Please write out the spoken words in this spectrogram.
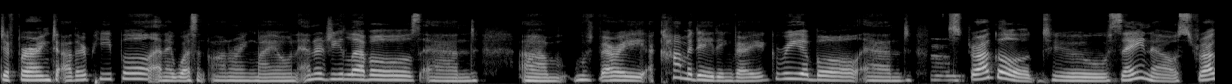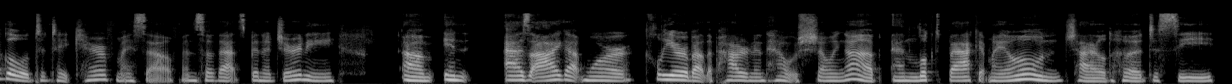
deferring to other people and I wasn't honoring my own energy levels and um, was very accommodating, very agreeable and mm. struggled to say no, struggled to take care of myself. And so that's been a journey um, in as I got more clear about the pattern and how it was showing up and looked back at my own childhood to see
